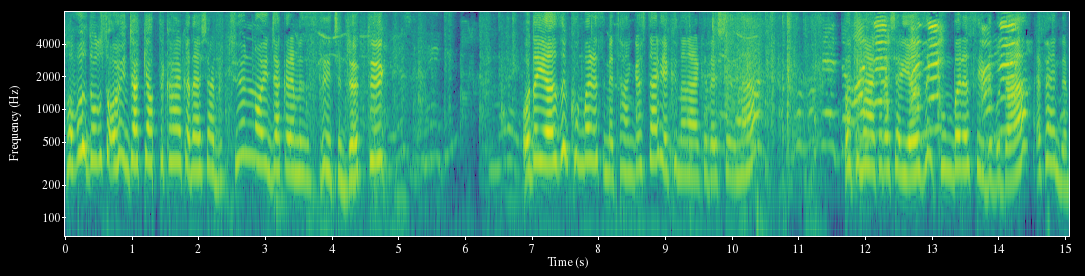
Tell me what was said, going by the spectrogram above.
havuz dolusu oyuncak yaptık arkadaşlar. Bütün oyuncaklarımızı sizin için döktük. O da Yağız'ın kumbarası Metan. Göster yakından arkadaşlarına. Bakın arkadaşlar Yağız'ın kumbarasıydı bu da. Efendim.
